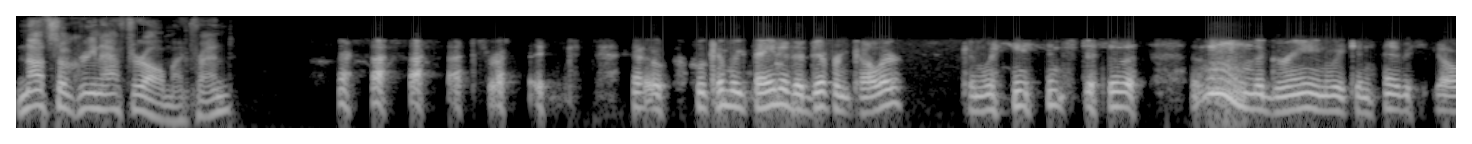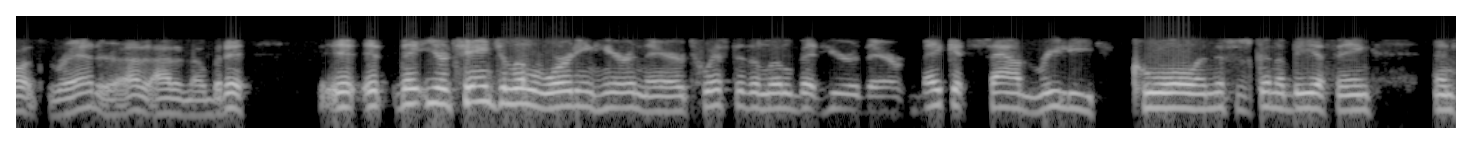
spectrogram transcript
not so green after all, my friend. That's right. Who can we paint it a different color? Can we instead of the, the green, we can maybe call it red or I, I don't know. But it it it they, you change a little wording here and there, twist it a little bit here or there, make it sound really cool, and this is going to be a thing. And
